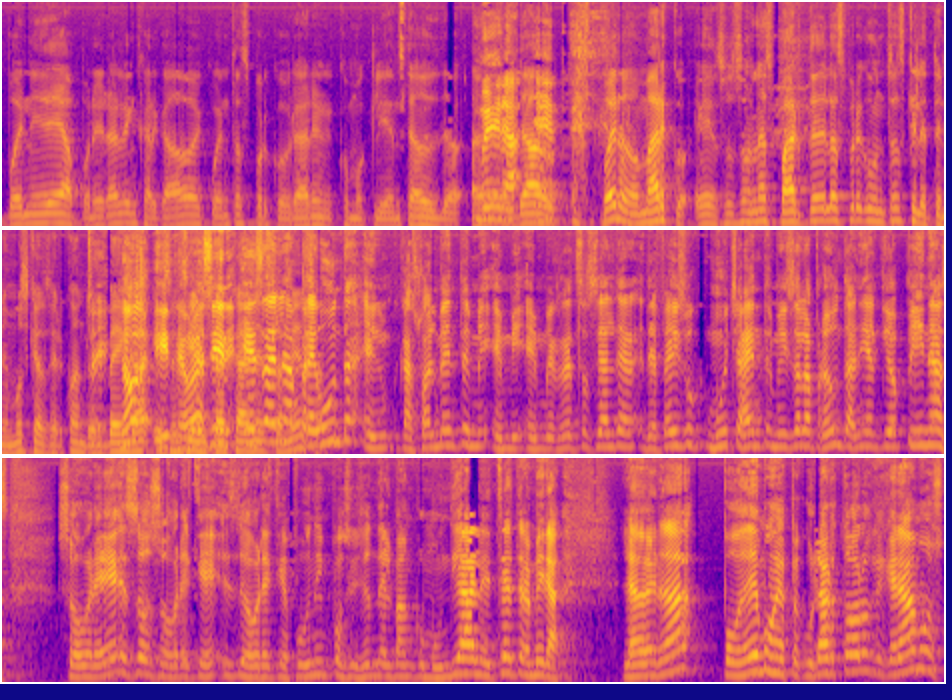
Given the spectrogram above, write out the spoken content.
Buena idea poner al encargado de cuentas por cobrar como cliente Mira, eh, bueno, Marco, esas son las partes de las preguntas que le tenemos que hacer cuando él venga. No, y, te voy a decir, esa es la pregunta. casualmente en mi, red social de, Facebook, mucha gente me hizo la pregunta, Daniel, ¿qué opinas sobre eso? Sobre que, sobre que fue una imposición del Banco Mundial, etcétera. Mira, la verdad, podemos especular todo lo que queramos,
